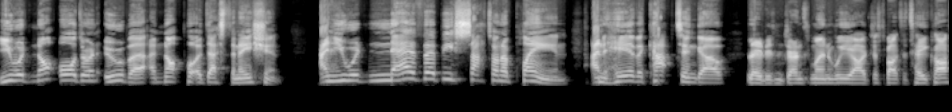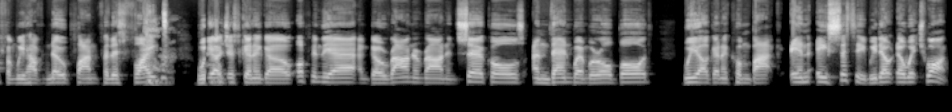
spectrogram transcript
You would not order an Uber and not put a destination. And you would never be sat on a plane and hear the captain go, Ladies and gentlemen, we are just about to take off and we have no plan for this flight. we are just going to go up in the air and go round and round in circles. And then when we're all bored, we are going to come back in a city. We don't know which one.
